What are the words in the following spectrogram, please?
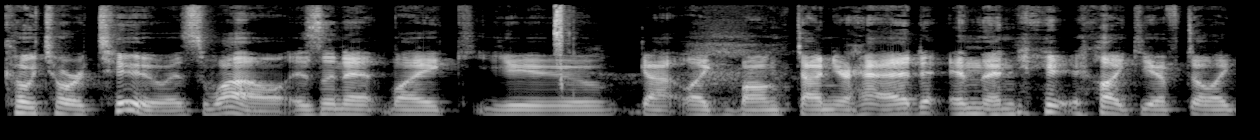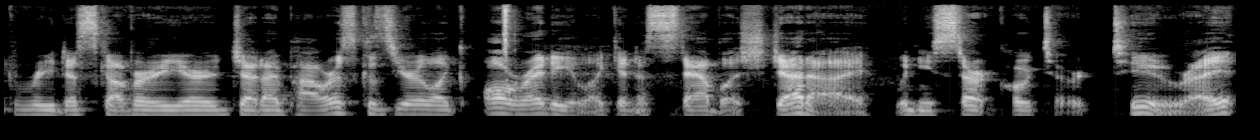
KOTOR 2 as well, isn't it? Like you got like bonked on your head, and then like you have to like rediscover your Jedi powers because you're like already like an established Jedi when you start KOTOR 2, right?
